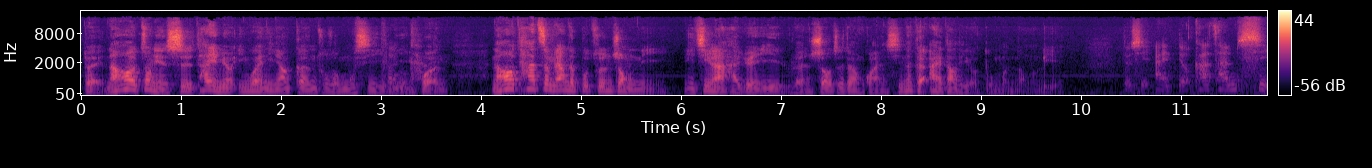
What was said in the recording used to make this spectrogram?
对，然后重点是他也没有因为你要跟佐佐木希离婚，然后他这么样的不尊重你，你竟然还愿意忍受这段关系，那个爱到底有多么浓烈？就是爱丢卡惨死。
